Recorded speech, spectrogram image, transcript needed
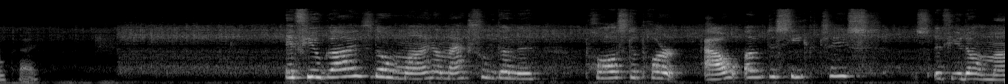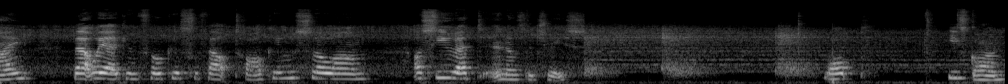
okay. If you guys don't mind, I'm actually gonna pause the part out of the chase, if you don't mind. That way I can focus without talking. So, um, I'll see you at the end of the chase. Well, he's gone.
